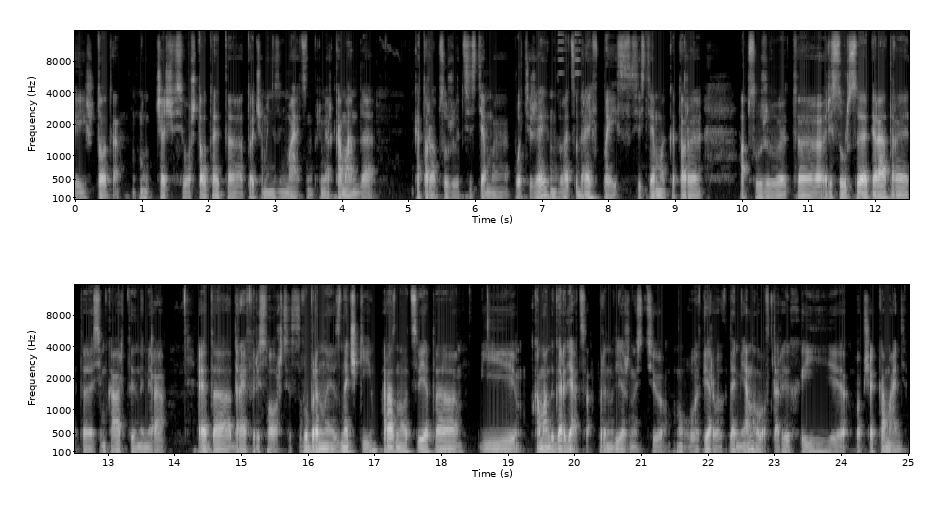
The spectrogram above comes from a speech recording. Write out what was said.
и что-то. Ну, чаще всего что-то это то, чем они занимаются. Например, команда которая обслуживает системы платежей, называется Drive Pace. Система, которая обслуживает э, ресурсы оператора, это сим-карты, номера. Это Drive Resources. Выбраны значки разного цвета, и команды гордятся принадлежностью, ну, во-первых, домену, во-вторых, и вообще к команде.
